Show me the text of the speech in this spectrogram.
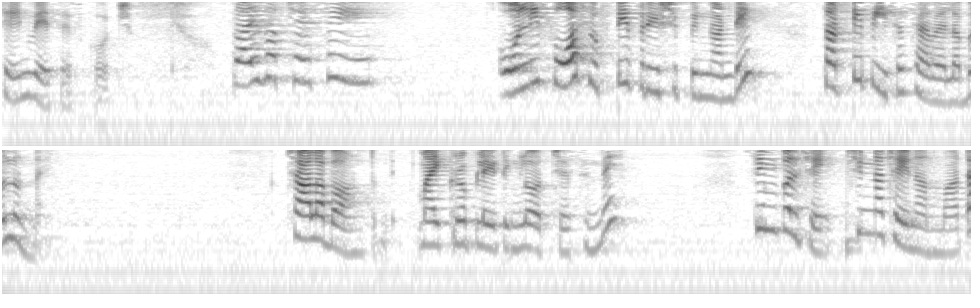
చైన్ వేసేసుకోవచ్చు. ప్రైస్ వచ్చేసి only four fifty free shipping అండి. థర్టీ పీసెస్ అవైలబుల్ ఉన్నాయి. చాలా బాగుంటుంది. మైక్రో ప్లేటింగ్లో వచ్చేసింది. సింపుల్ చైన్ చిన్న చైన్ అనమాట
